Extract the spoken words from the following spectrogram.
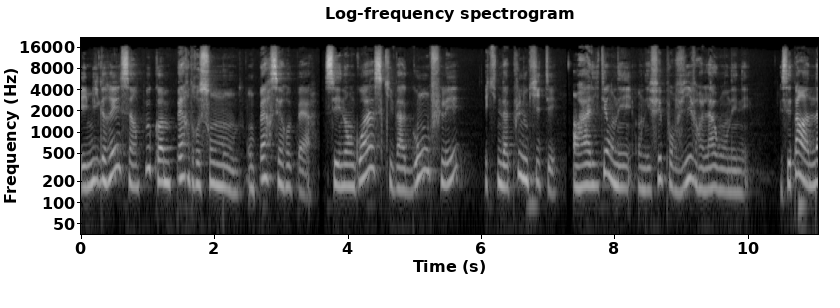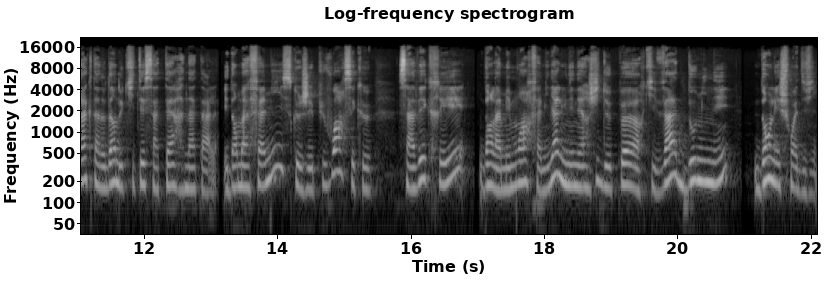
Et migrer, c'est un peu comme perdre son monde, on perd ses repères. C'est une angoisse qui va gonfler et qui ne va plus nous quitter. En réalité, on est, on est fait pour vivre là où on est né. Et c'est pas un acte anodin de quitter sa terre natale. Et dans ma famille, ce que j'ai pu voir, c'est que ça avait créé dans la mémoire familiale une énergie de peur qui va dominer dans les choix de vie.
